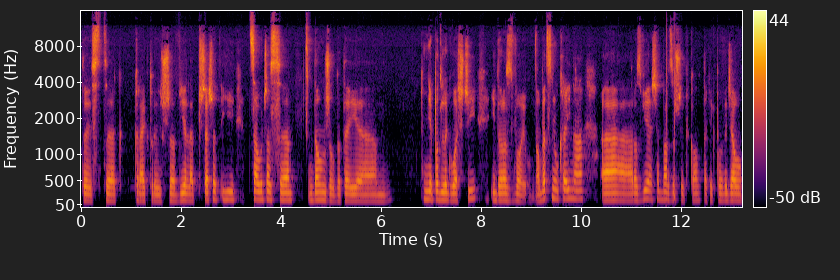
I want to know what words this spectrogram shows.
To jest e, kraj, który już wiele przeszedł i cały czas e, dążył do tej niepodległości i do rozwoju. Obecnie Ukraina rozwija się bardzo szybko, tak jak powiedział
